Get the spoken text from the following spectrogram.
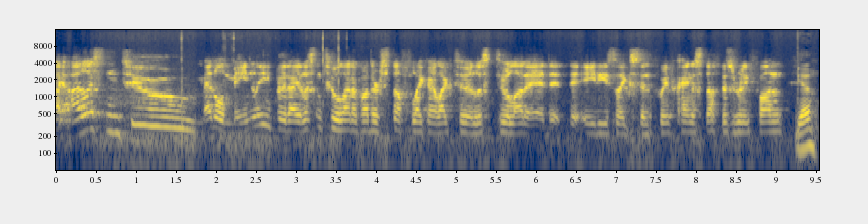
I, I listen to metal mainly, but I listen to a lot of other stuff. Like I like to listen to a lot of the, the 80s, like synthwave kind of stuff is really fun. Yeah.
